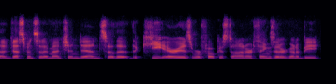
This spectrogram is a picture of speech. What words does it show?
investments that I mentioned. And so the, the key areas we're focused on are things that are going to be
